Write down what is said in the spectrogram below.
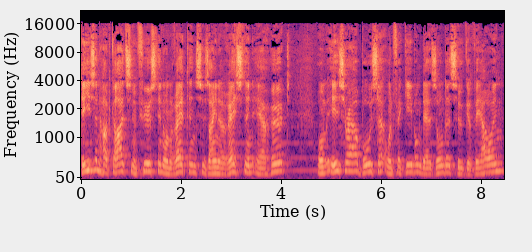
Diesen hat Gott zum Fürsten und Retten zu seiner Rechten erhört um Israel Buße und Vergebung der Sünde zu gewähren.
